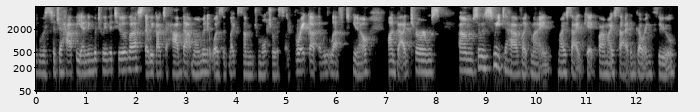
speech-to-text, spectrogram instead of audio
it was such a happy ending between the two of us that we got to have that moment. It wasn't like some tumultuous like breakup that we left, you know, on bad terms. Um, so it was sweet to have like my my sidekick by my side and going through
